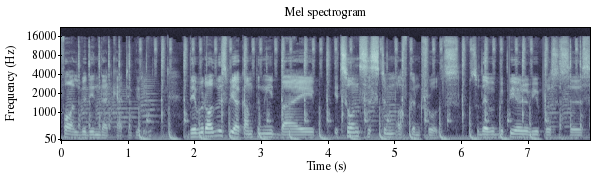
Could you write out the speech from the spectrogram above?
fall within that category they would always be accompanied by its own system of controls. So there would be peer review processes,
